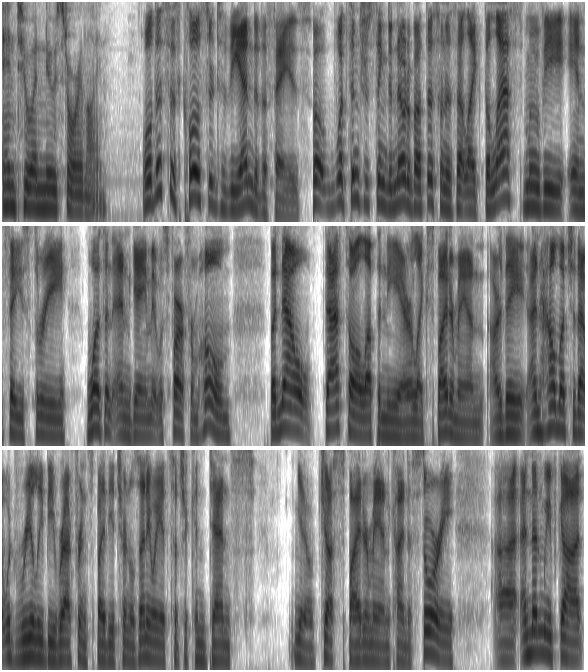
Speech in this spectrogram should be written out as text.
into a new storyline? Well, this is closer to the end of the phase. But what's interesting to note about this one is that, like, the last movie in phase three wasn't Endgame, it was Far From Home. But now that's all up in the air, like Spider Man. Are they, and how much of that would really be referenced by the Eternals anyway? It's such a condensed, you know, just Spider Man kind of story. Uh, and then we've got,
